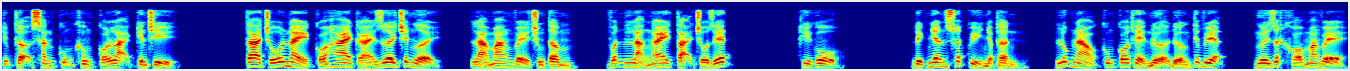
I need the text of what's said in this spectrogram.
kịp thợ săn cũng không có lại kiên trì. Ta chỗ này có hai cái rơi chết người, là mang về trung tâm, vẫn là ngay tại chỗ giết. Khi gỗ địch nhân xuất quỷ nhập thần, lúc nào cũng có thể nửa đường tiếp viện, ngươi rất khó mang về,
